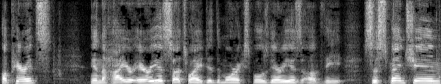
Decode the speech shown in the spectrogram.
appearance in the higher areas. So that's why I did the more exposed areas of the suspension,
